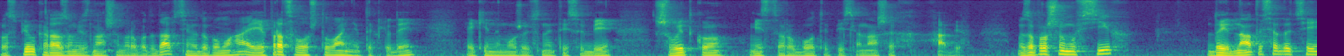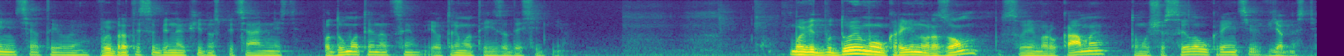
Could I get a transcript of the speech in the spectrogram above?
Профспілка разом із нашими роботодавцями допомагає і в працевлаштуванні тих людей, які не можуть знайти собі швидко місце роботи після наших хабів. Ми запрошуємо всіх доєднатися до цієї ініціативи, вибрати собі необхідну спеціальність, подумати над цим і отримати її за 10 днів. Ми відбудуємо Україну разом своїми руками, тому що сила українців в єдності.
